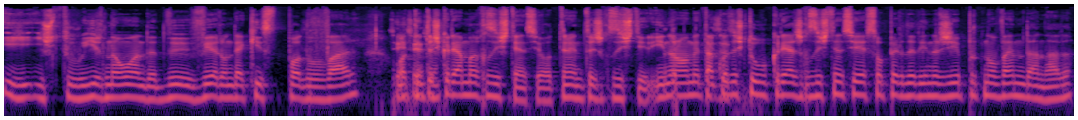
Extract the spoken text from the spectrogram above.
e isto ir na onda de ver onde é que isso te pode levar, Sim, ou sim, tentas sim. criar uma resistência, ou tentas resistir. E normalmente há Exato. coisas que tu crias resistência é só perda de energia porque não vai mudar nada.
